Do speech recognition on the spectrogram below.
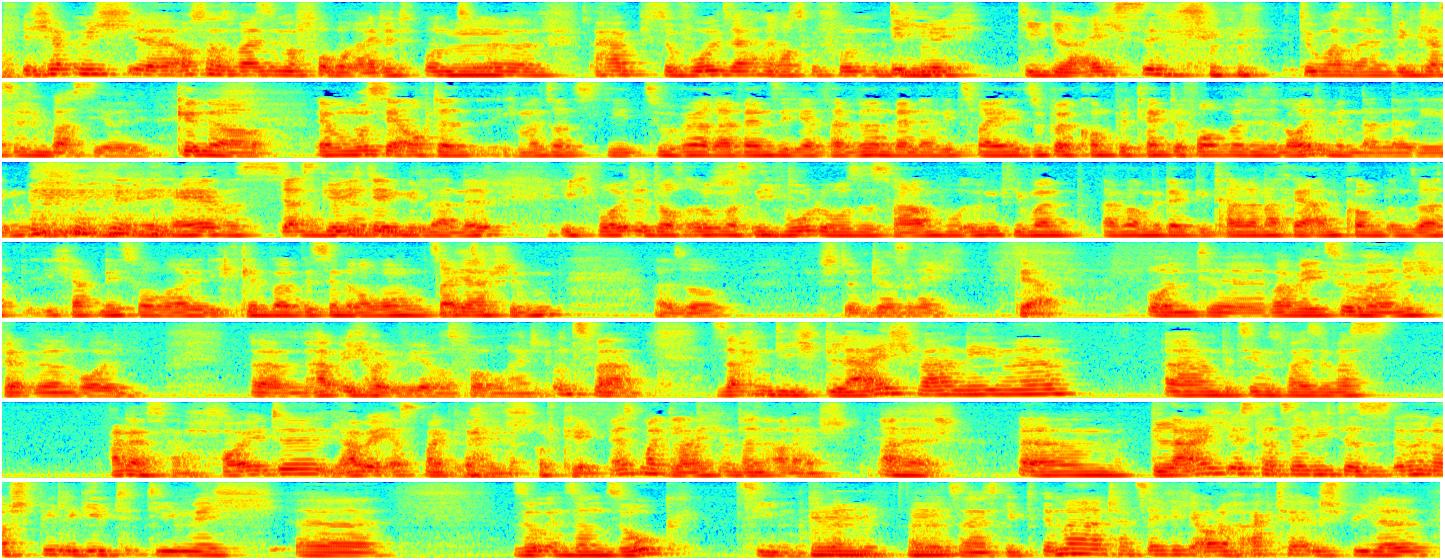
ich habe mich äh, ausnahmsweise mal vorbereitet und Mhm. äh, habe sowohl Sachen herausgefunden, Ich die, nicht. Die gleich sind. du machst einen, den klassischen Basti heute. Genau. Ja, man muss ja auch, da, ich meine, sonst die Zuhörer werden sich ja verwirren, wenn irgendwie zwei super kompetente, vorbereitete Leute miteinander reden. Hä, was Das wo bin ich denn gelandet? Ich wollte doch irgendwas Niveauloses haben, wo irgendjemand einfach mit der Gitarre nachher ankommt und sagt, ich habe nichts vorbereitet, ich klimper ein bisschen rum, um Zeit Ja. zu schinden. Also, Stimmt, du hast recht. ja. Und äh, weil wir die Zuhörer nicht verwirren wollen, ähm, habe ich heute wieder was vorbereitet. Und zwar Sachen, die ich gleich wahrnehme, ähm, beziehungsweise was Anders Hannes. heute, ja, aber erstmal gleich. Okay. erstmal gleich und dann anders. Anders. Ähm, gleich ist tatsächlich, dass es immer noch Spiele gibt, die mich äh, so in so einen Sog ziehen können. Mhm, Also mhm. es gibt immer tatsächlich auch noch aktuelle Spiele,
